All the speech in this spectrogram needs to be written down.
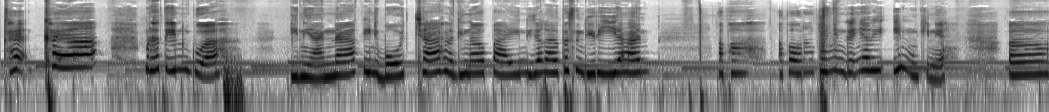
kayak kayak merhatiin gue ini anak ini bocah lagi ngapain di Jakarta sendirian? Apa apa orang tuanya nggak nyariin mungkin ya? Uh,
